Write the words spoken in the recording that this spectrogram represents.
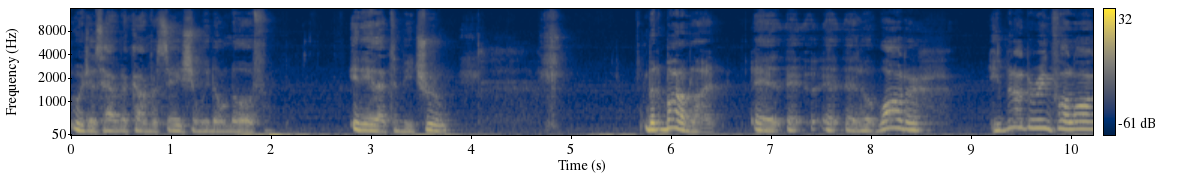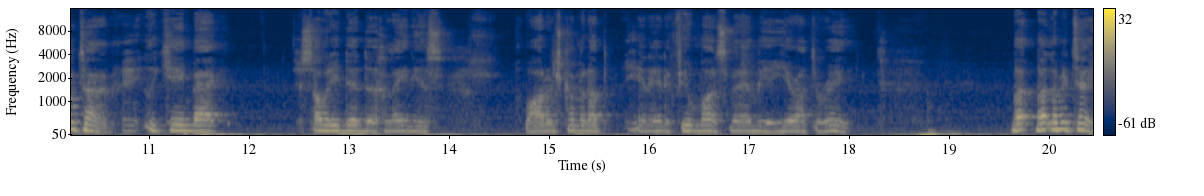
We're just having a conversation. We don't know if any of that to be true. But the bottom line is, is, is Wilder, he's been out the ring for a long time. He came back. Somebody did the Helenius Wilder's coming up in, in a few months, man. It'll be a year out the ring. But but let me tell you,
